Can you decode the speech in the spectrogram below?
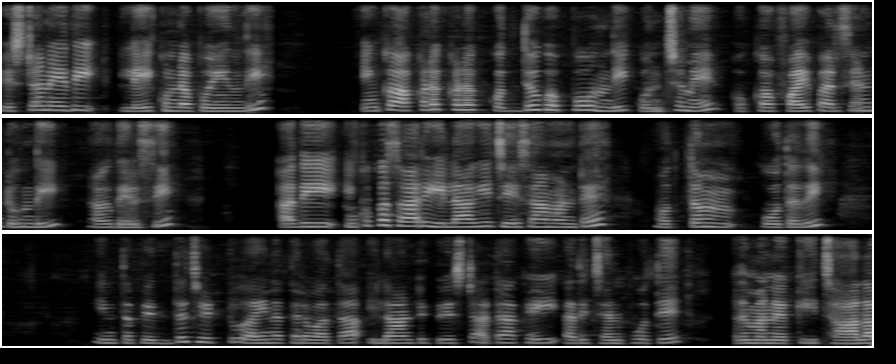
పెస్ట్ అనేది లేకుండా పోయింది. ఇంకా అక్కడక్కడ కొద్ది గొప్ప ఉంది. కొంచెమే ఒక ఫైవ్ పర్సెంట్ ఉంది నాకు తెలిసి. అది ఇంకొకసారి ఇలాగే చేసామంటే మొత్తం పోతుంది. ఇంత పెద్ద చెట్టు అయిన తర్వాత ఇలాంటి పెస్ట్ అటాక్ అయ్యి అది చనిపోతే అది మనకి చాలా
